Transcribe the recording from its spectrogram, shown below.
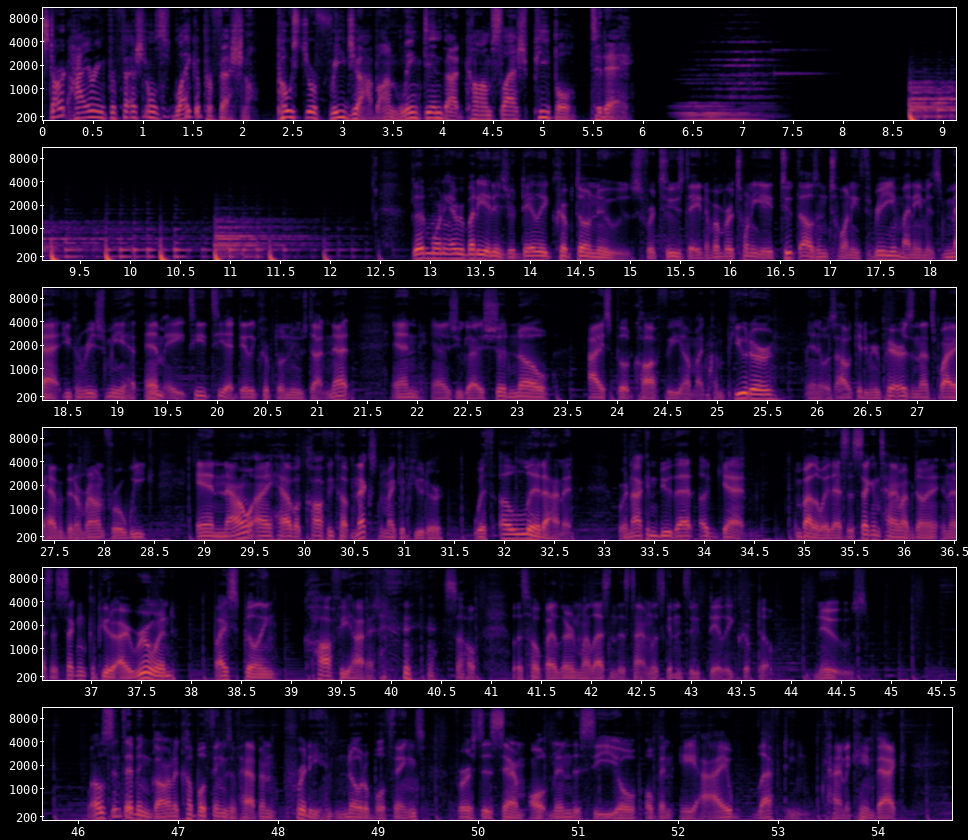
Start hiring professionals like a professional. Post your free job on linkedin.com/people slash people today. Good morning, everybody. It is your daily crypto news for Tuesday, November 28th, 2023. My name is Matt. You can reach me at matt at dailycryptonews.net. And as you guys should know, I spilled coffee on my computer and it was out getting repairs, and that's why I haven't been around for a week. And now I have a coffee cup next to my computer with a lid on it. We're not going to do that again. And by the way, that's the second time I've done it, and that's the second computer I ruined by spilling coffee on it. so let's hope I learned my lesson this time. Let's get into daily crypto news. Well, since I've been gone, a couple things have happened, pretty notable things. First is Sam Altman, the CEO of OpenAI, left and kind of came back.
